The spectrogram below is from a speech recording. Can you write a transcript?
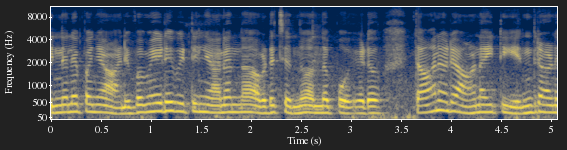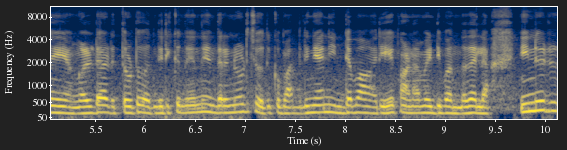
ഇന്നലെ ഇപ്പം ഞാൻ അനുപമയുടെ വീട്ടിൽ ഞാനന്ന് അവിടെ ചെന്ന് വന്നപ്പോൾ എടോ താൻ ഒരാണായിട്ട് എന്തിനാണ് ഞങ്ങളുടെ അടുത്തോട്ട് വന്നിരിക്കുന്നതെന്ന് ഇന്ദ്രനോട് ചോദിക്കും അതിന് ഞാൻ എന്റെ ഭാര്യയെ കാണാൻ വേണ്ടി വന്നതല്ല. നിന്നൊരു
